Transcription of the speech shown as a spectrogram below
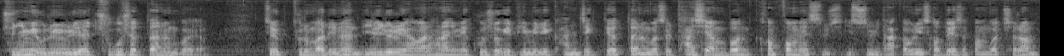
주님이 우리를 위해 죽으셨다는 거예요. 즉 두루마리는 인류를 향한 하나님의 구속의 비밀이 간직되었다는 것을 다시 한번 컨펌했을 수 있습니다. 아까 우리 서두에서 본 것처럼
